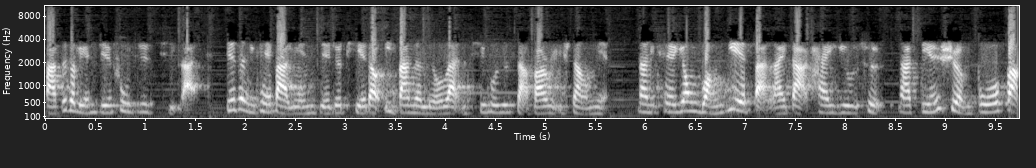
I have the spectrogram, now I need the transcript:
把这个链接复制起来。接着你可以把链接就贴到一般的浏览器或是 Safari 上面。那你可以用网页版来打开 YouTube，那点选播放。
